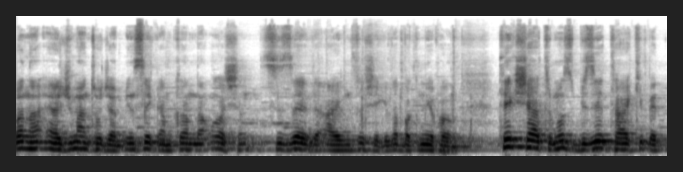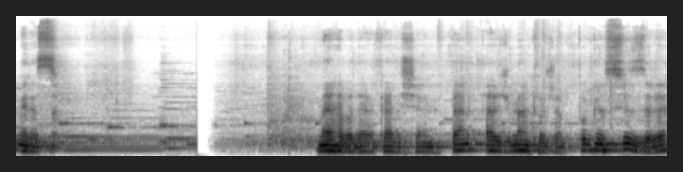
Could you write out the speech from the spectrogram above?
bana Ercüment Hocam Instagram kanalından ulaşın. Sizlere de ayrıntılı şekilde bakım yapalım. Tek şartımız bizi takip etmeniz. Merhaba değerli kardeşlerim. Ben Ercüment Hocam. Bugün sizlere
